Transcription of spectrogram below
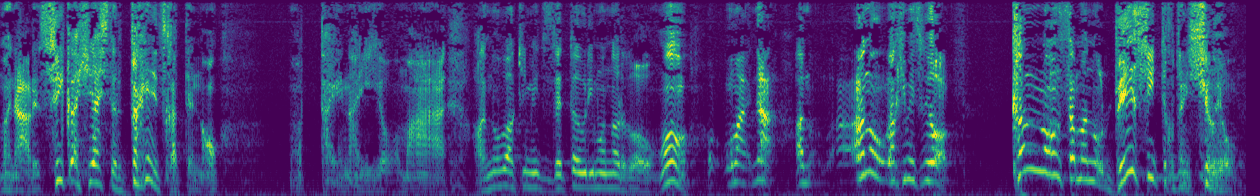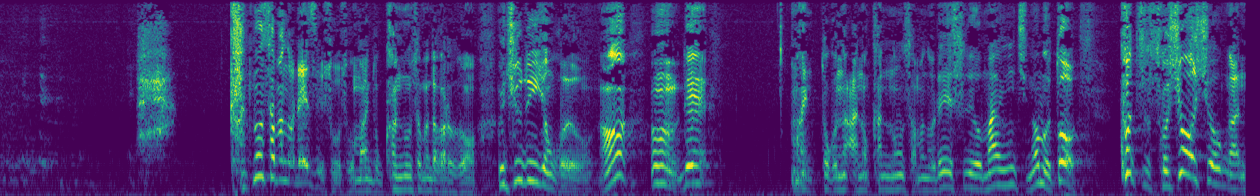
お前なあれスイカ冷やしてるだけに使ってんの？もったいないよお前。あの湧き水絶対売り物になるぞ。うん。お前なあのあの湧き水よ観音様の霊水ってことにしろよ。観音様の霊水。そうそうお前んとこ観音様だからさ宇宙でいいじゃんかよ。な？うん。でお前んとこのあの観音様の霊水を毎日飲むと骨粗しょう症が治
